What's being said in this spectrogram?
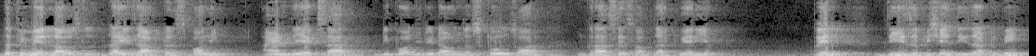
The female louse dies after spawning and the eggs are deposited on the stones or grasses of the aquarium. When these fishes these are to be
